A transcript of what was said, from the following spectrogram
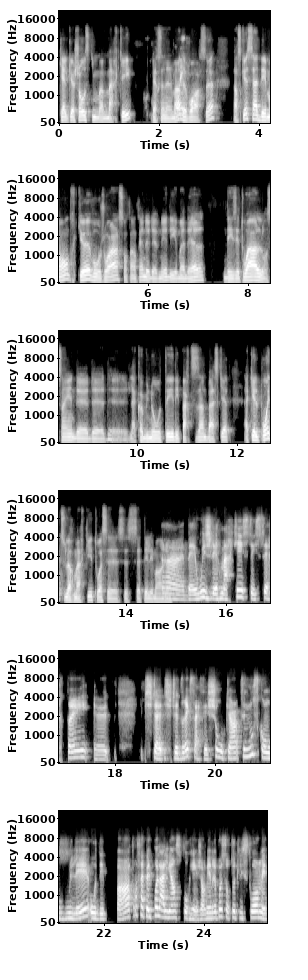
quelque chose qui m'a marqué personnellement de voir ça parce que ça démontre que vos joueurs sont en train de devenir des modèles des étoiles au sein de, la communauté, des partisans de basket. À quel point tu l'as remarqué, toi, cet élément-là? Ah, ben oui, je l'ai remarqué, c'est certain. Euh, je, te, dirais que ça fait chaud au cœur. nous, ce qu'on voulait au départ, on ne s'appelle pas l'Alliance pour rien. Je ne reviendrai pas sur toute l'histoire, mais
